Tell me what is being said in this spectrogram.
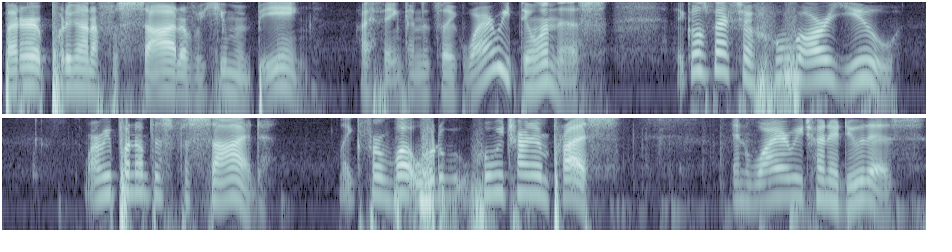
better at putting on a facade of a human being. I think, and it's like, why are we doing this? It goes back to who are you? Why are we putting up this facade? Like for what? Who, we, who are we trying to impress? And why are we trying to do this?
